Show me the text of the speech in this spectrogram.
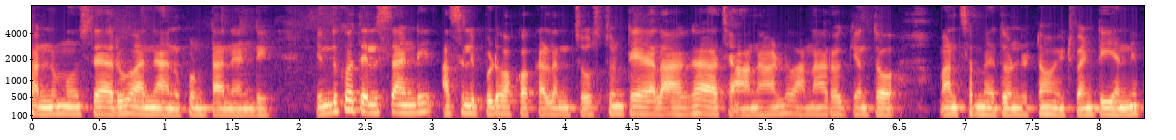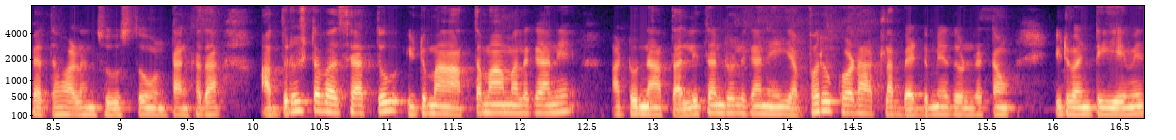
కన్ను మూశారు అని అనుకుంటానండి. ఎందుకో తెలుసా అండి? అసలు ఇప్పుడు ఒక్కొక్కళ్ళని చూస్తుంటే అలాగా చానాళ్ళు అనారోగ్యంతో మంచం మీద ఉండటం ఇటువంటివన్నీ పెద్దవాళ్ళని చూస్తూ ఉంటాం కదా. అదృష్టవశాత్తు ఇటు మా అత్తమామలు కానీ అటు నా తల్లిదండ్రులు కానీ ఎవ్వరూ కూడా అట్లా బెడ్ మీద ఉండటం ఇటువంటి ఏమీ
